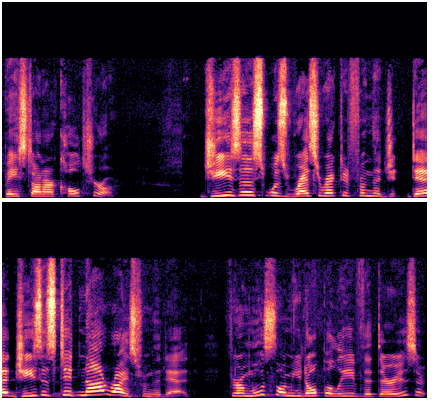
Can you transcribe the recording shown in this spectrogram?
based on our culture? Jesus was resurrected from the dead. Jesus did not rise from the dead. If you're a Muslim, you don't believe that there is a,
